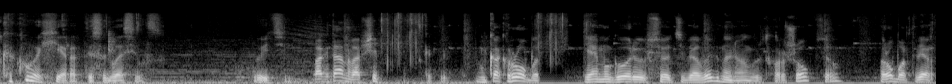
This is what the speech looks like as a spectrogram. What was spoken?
Какого хера ты согласился уйти? Богдан вообще какой ну как робот. Я ему говорю, все, тебя выгнали. Он говорит, хорошо, все, робот Верт.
